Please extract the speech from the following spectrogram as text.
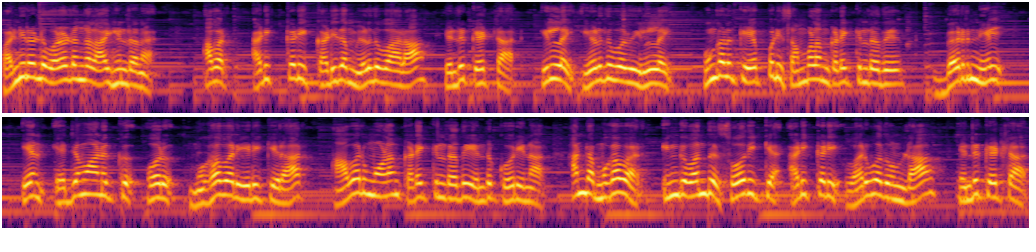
பன்னிரண்டு வருடங்கள் ஆகின்றன. அவர் அடிக்கடி கடிதம் எழுதுவாரா? என்று கேட்டார். இல்லை எழுதுவது இல்லை. உங்களுக்கு எப்படி சம்பளம் கிடைக்கின்றது? பெர்னில் என் எஜமானுக்கு ஒரு முகவர் இருக்கிறார். அவர் மூலம் கிடைக்கின்றது என்று கூறினார். அந்த முகவர் இங்கு வந்து சோதிக்க அடிக்கடி வருவதுண்டா? என்று கேட்டார்.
